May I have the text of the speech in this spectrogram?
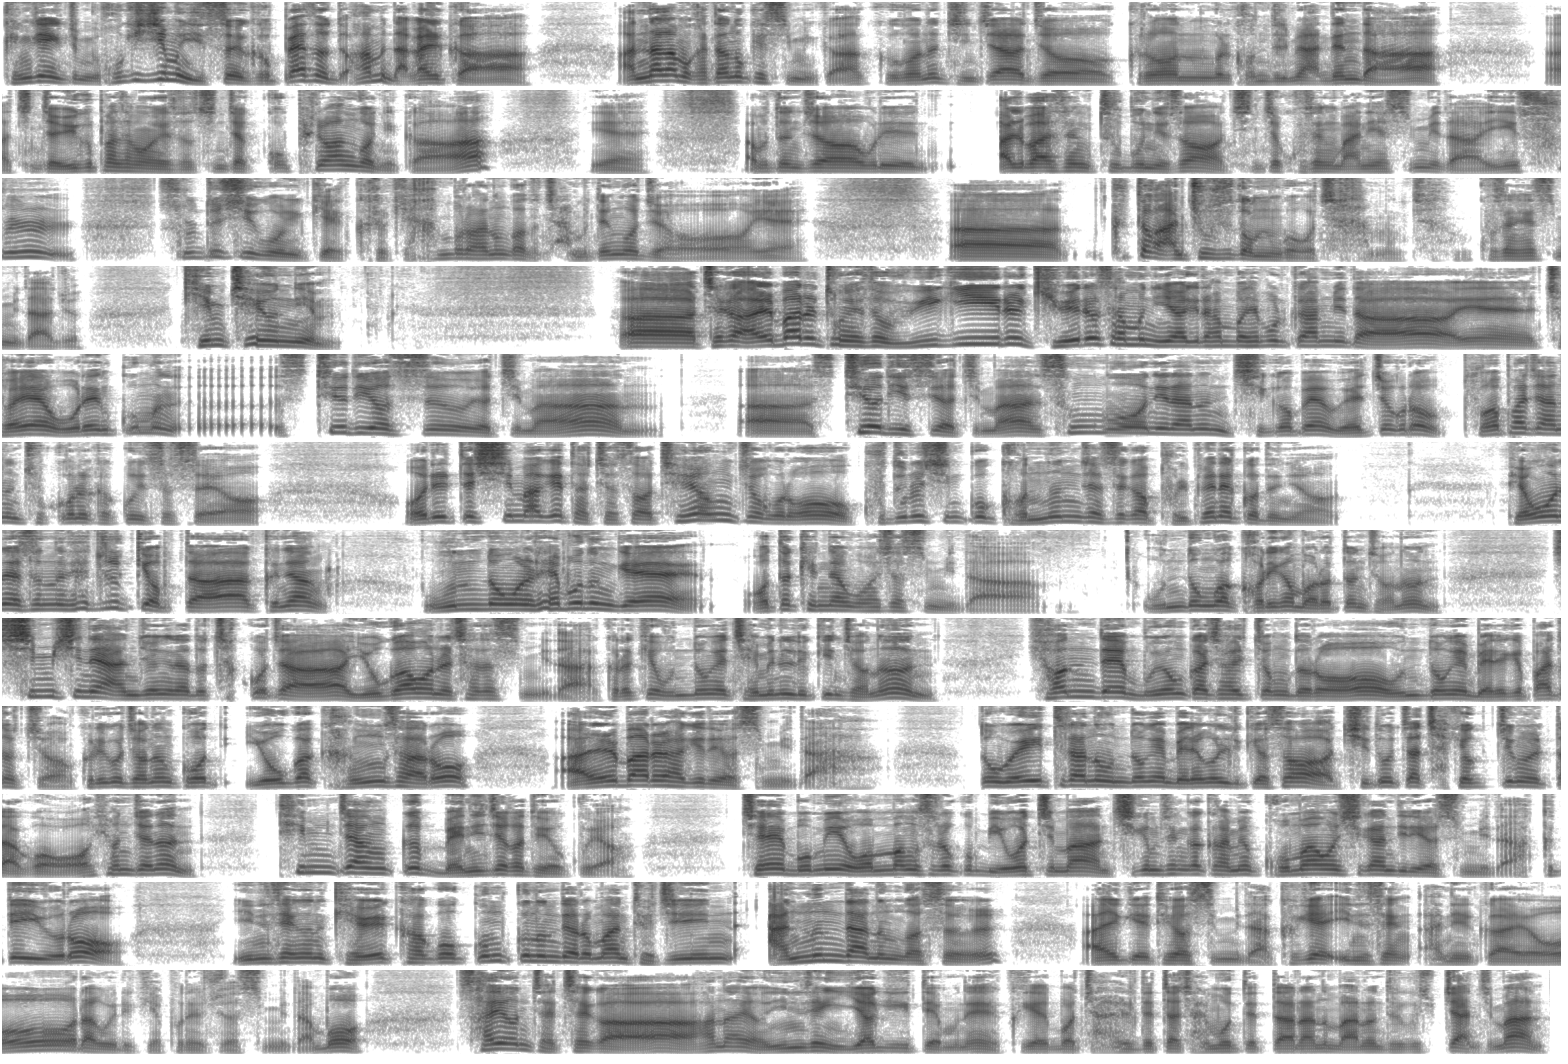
굉장히 좀 호기심은 있어요. 그거 빼서 하면 나갈까? 안 나가면 갖다 놓겠습니까? 그거는 진짜 저 그런 걸 건들면 안 된다. 아, 진짜 위급한 상황에서 진짜 꼭 필요한 거니까. 예. 아무튼 저 우리 알바생 두 분이서 진짜 고생 많이 했습니다. 이 술, 술 드시고 이렇게 그렇게 함부로 하는 것은 잘못된 거죠. 예. 아, 그렇다고 안 추울 수도 없는 거고 참, 참 고생했습니다. 아주. 김채윤님. 아, 제가 알바를 통해서 위기를 기회로 삼은 이야기를 한번 해볼까 합니다. 예, 저의 오랜 꿈은 어, 스튜디오스였지만, 아, 스튜어디스였지만 승무원이라는 직업에 외적으로 부합하지 않은 조건을 갖고 있었어요. 어릴 때 심하게 다쳐서 체형적으로 구두를 신고 걷는 자세가 불편했거든요. 병원에서는 해줄 게 없다. 그냥 운동을 해보는 게 어떻겠냐고 하셨습니다. 운동과 거리가 멀었던 저는 심신의 안정이라도 찾고자 요가원을 찾았습니다. 그렇게 운동의 재미를 느낀 저는 현대 무용까지 할 정도로 운동의 매력에 빠졌죠. 그리고 저는 곧 요가 강사로 알바를 하게 되었습니다. 또 웨이트라는 운동의 매력을 느껴서 지도자 자격증을 따고 현재는 팀장급 매니저가 되었고요. 제 몸이 원망스럽고 미웠지만 지금 생각하면 고마운 시간들이었습니다. 그때 이후로 인생은 계획하고 꿈꾸는 대로만 되진 않는다는 것을 알게 되었습니다. 그게 인생 아닐까요? 라고 이렇게 보내주셨습니다. 뭐, 사연 자체가 하나의 인생 이야기이기 때문에 그게 뭐 잘 됐다, 잘못됐다라는 말은 들고 싶지 않지만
